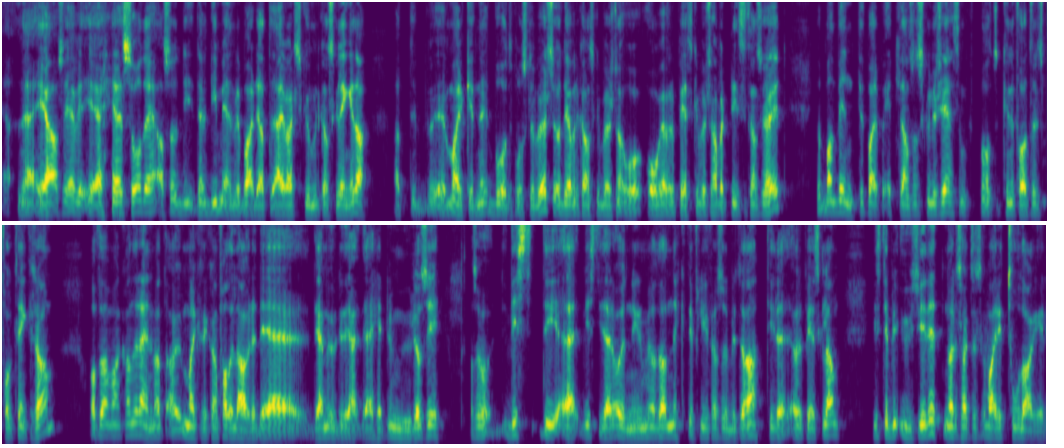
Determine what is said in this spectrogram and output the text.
Ja, altså jeg, jeg, jeg, så det. Altså de, de, mener vel bare det at det har vært skummelt ganske lenge. da. At eh, markedene både på Oslo Børs og de amerikanske børsene og, og europeiske børser har vært priset ganske høyt. Så Man ventet bare på et eller annet som skulle skje, som kunne få at folk tenker seg om. Og da man kan regne med at markedet kan falle lavere, det, det er mulig. Det er, det er, helt umulig å si. Altså, hvis, de, hvis de der ordningene med å da nekte fly fra Storbritannia til europeiske land, hvis det blir utvidet Nå er det sagt det skal vare i to dager.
